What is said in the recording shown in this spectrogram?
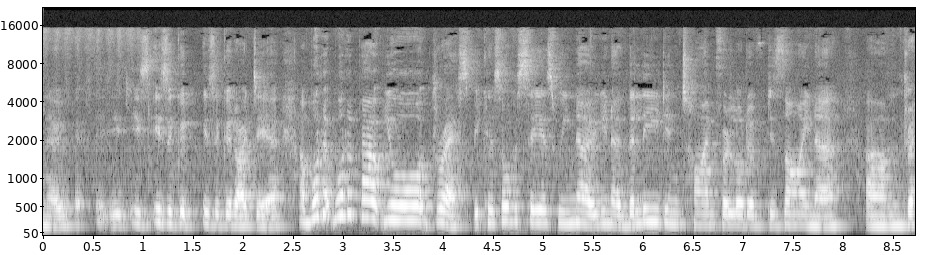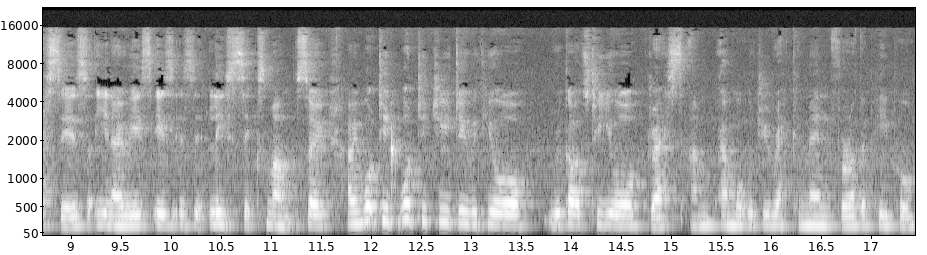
know is, is a good is a good idea. And what what about your dress? Because obviously as we know you know the lead in time for a lot of designer um, dresses you know is, is is at least six months. So i mean what did what did you do with your regards to your dress and, and what would you recommend for other people?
